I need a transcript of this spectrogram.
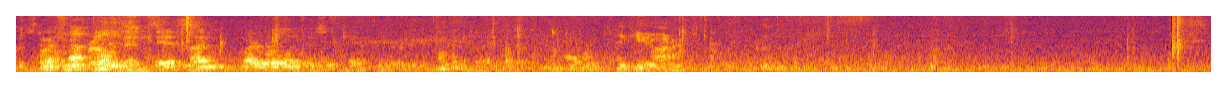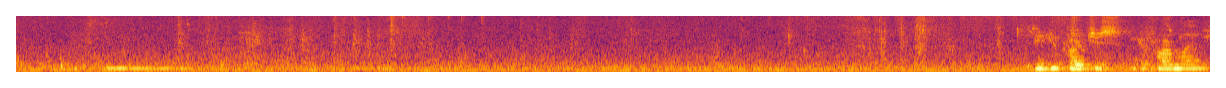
the question not- of relevance. It, my ruling is it can't be. heard. Okay. it can't be. all right, thank you, Your Honor. Did you purchase your farmland?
